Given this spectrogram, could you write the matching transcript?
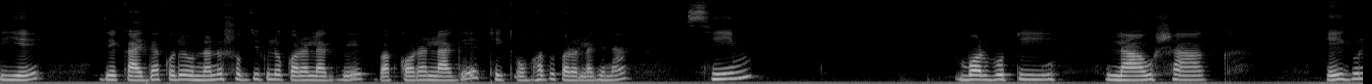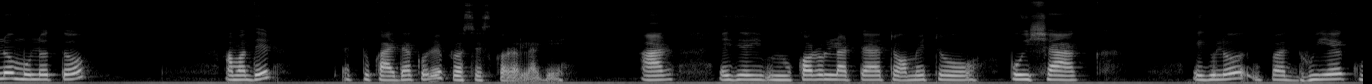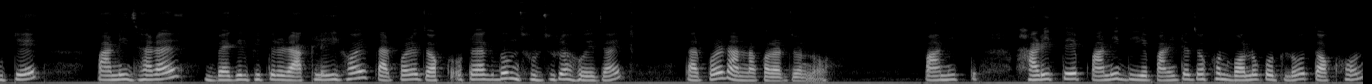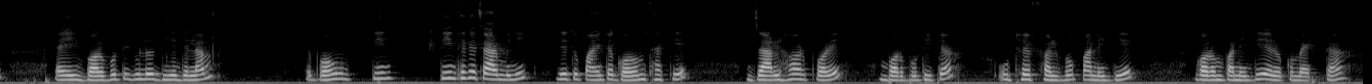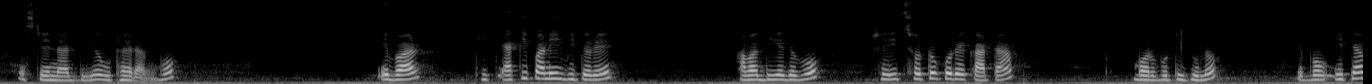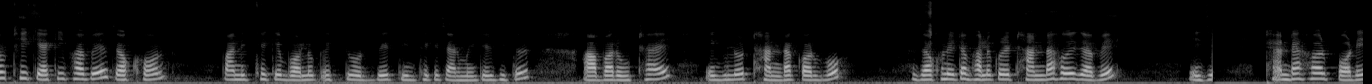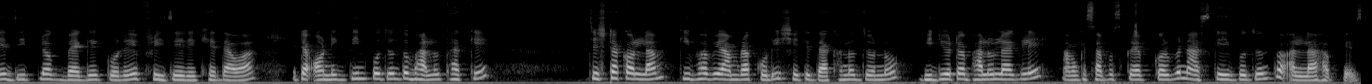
দিয়ে যে কায়দা করে অন্যান্য সবজিগুলো করা লাগবে বা করা লাগে, ঠিক ওভাবে করা লাগে না। সিম, বরবটি, লাউ শাক, এইগুলো মূলত আমাদের একটু কায়দা করে প্রসেস করা লাগে। আর এই যে করল্লাটা টমেটো পুঁই শাক এগুলো ধুয়ে, কুটে, পানি ঝাড়ায় ব্যাগের ভিতরে রাখলেই হয়। তারপরে যখন ওটা একদম ঝুরঝুরা হয়ে যায়, তারপরে রান্না করার জন্য। পানিতে, হাঁড়িতে পানি দিয়ে, পানিটা যখন বলক উঠল, তখন এই বরবটিগুলো দিয়ে দিলাম এবং তিন তিন থেকে চার মিনিট যেহেতু পানিটা গরম থাকে, জাল হওয়ার পরে বরবটিটা উঠে ফেলব পানি দিয়ে। গরম পানি দিয়ে এরকম একটা স্ট্রেনার দিয়ে উঠায় রাখব। এবার ঠিক একই পানির ভিতরে আবার দিয়ে দেব সেই ছোট করে কাটা বরবটিগুলো এবং এটাও ঠিক একইভাবে যখন পানির থেকে বলক একটু উঠবে তিন থেকে চার মিনিটের ভিতর আবার উঠায় এগুলো ঠান্ডা করব। যখন এটা ভালো করে ঠান্ডা হয়ে যাবে, এই যে ঠান্ডা হওয়ার পরে জিপলক ব্যাগে করে ফ্রিজে রেখে দেওয়া। এটা অনেক দিন পর্যন্ত ভালো থাকে। চেষ্টা করলাম কীভাবে আমরা করি সেটা দেখানোর জন্য। ভিডিওটা ভালো লাগলে আমাকে সাবস্ক্রাইব করবেন। আজকে এই পর্যন্ত। আল্লাহ হাফেজ।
